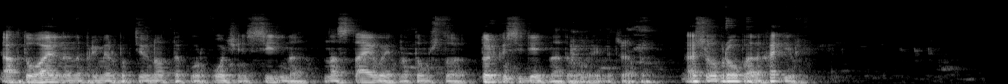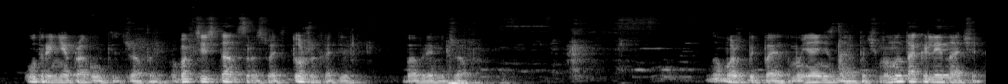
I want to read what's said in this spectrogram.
актуальны. Например, Бхактивинод Такур очень сильно настаивает на том, что только сидеть надо во время джапы. А Шила Прабхупада ходил. Утренние прогулки с джапой. Бхактистан Сарасвати тоже ходил во время джапы. Ну, может быть, поэтому. Я не знаю почему. Ну, так или иначе.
